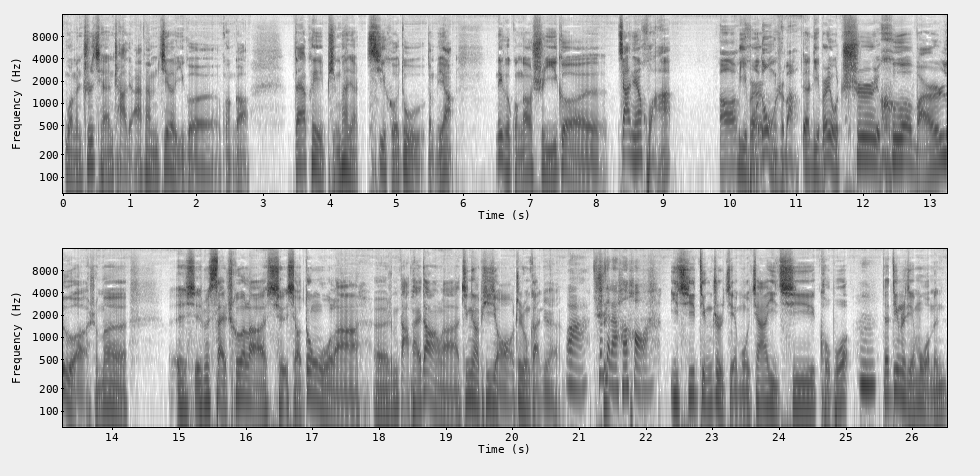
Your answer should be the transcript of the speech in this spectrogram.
我们之前差点 FM 接了一个广告，大家可以评判一下契合度怎么样。那个广告是一个嘉年华哦，里边活动是吧？呃，里边有吃喝玩乐什么。呃，什么赛车啦，小小动物啦，呃，什么大排档啦，精酿啤酒这种感觉，哇，听起来很好啊！一期定制节目加一期口播，嗯，在定制节目我们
